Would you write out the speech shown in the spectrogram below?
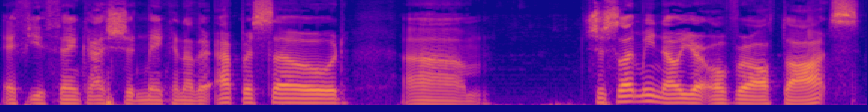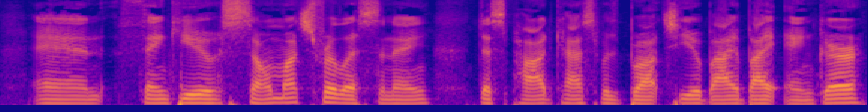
If you think I should make another episode, um, just let me know your overall thoughts. And thank you so much for listening. This podcast was brought to you by by Anchor.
